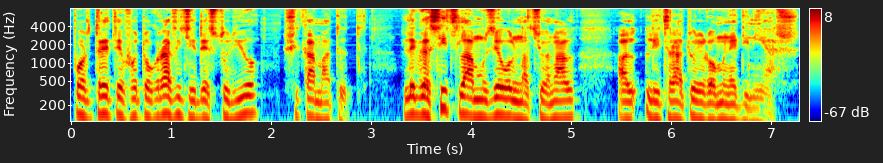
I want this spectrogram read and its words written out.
portrete fotografice de studio și cam atât. Le găsiți la Muzeul Național al Literaturii Române din Iași.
